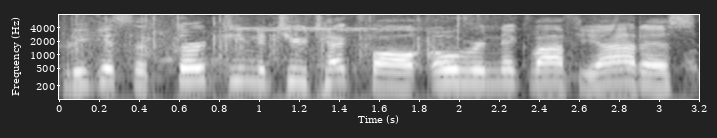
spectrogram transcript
But he gets the 13 to 2 tech fall over Nick Vafiadis.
